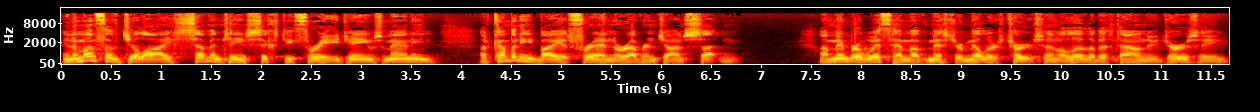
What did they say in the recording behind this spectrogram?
In the month of July 1763, James Manning, accompanied by his friend, the Reverend John Sutton, a member with him of Mr. Miller's Church in Elizabethtown, New Jersey,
